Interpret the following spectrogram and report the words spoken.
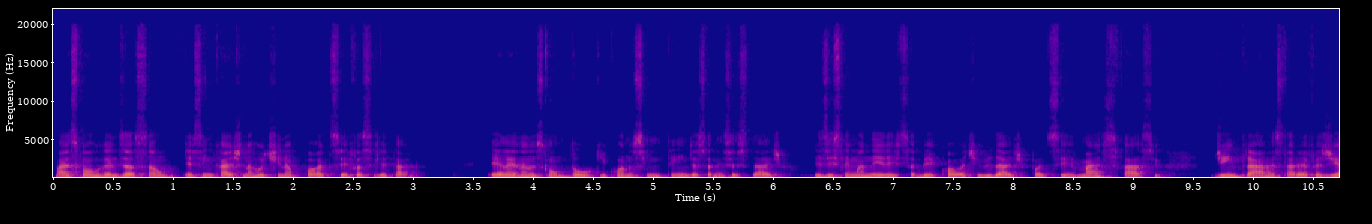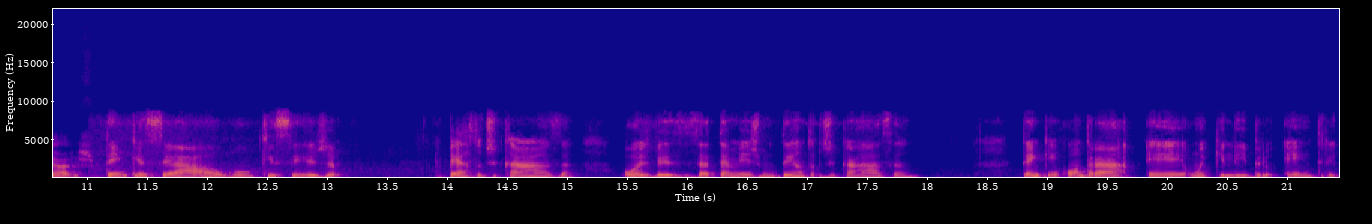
Mas com a organização, esse encaixe na rotina pode ser facilitado. Helena nos contou que quando se entende essa necessidade, existem maneiras de saber qual atividade pode ser mais fácil de entrar nas tarefas diárias. Tem que ser algo que seja perto de casa, ou às vezes até mesmo dentro de casa. Tem que encontrar é, um equilíbrio entre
